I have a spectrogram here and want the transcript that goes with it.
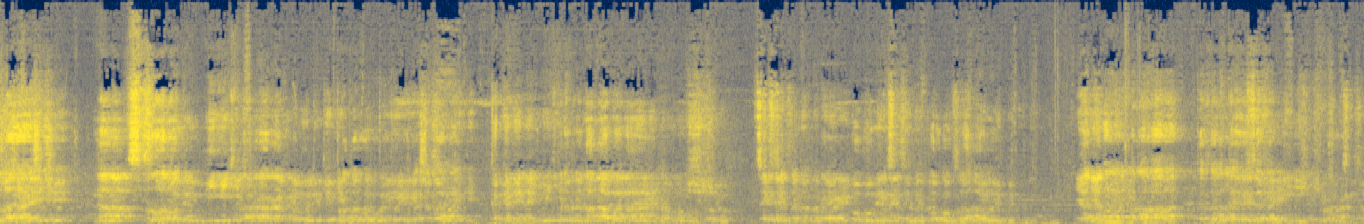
Зважаючи на спротив аграрних республіки продовольної і Гашпарки, Кабінет міністрів наполягає на тому, що цей законопроект був внесений в Верховну Раду. Я не маю права казати взагалі іншу фракцію,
